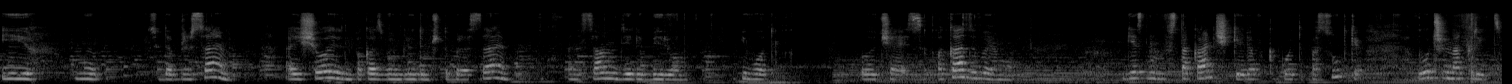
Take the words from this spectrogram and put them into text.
и мы сюда бросаем, а еще показываем людям, что бросаем, а на самом деле берем. И вот, получается. Показываем, если вы в стаканчике или в какой-то посудке, лучше накрыть.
